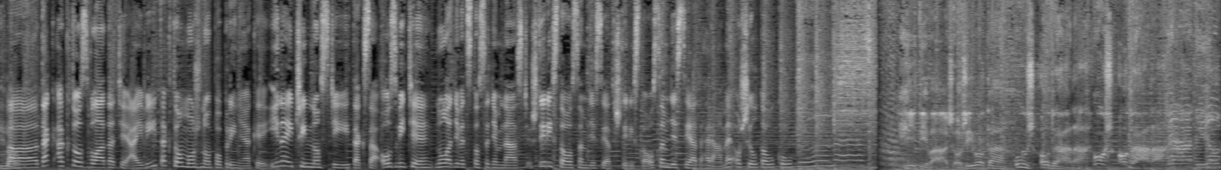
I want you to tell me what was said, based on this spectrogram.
No. Uh, tak ak to zvládate aj vy, tak to možno popri nejakej inej činnosti, tak sa ozvite 0917 480 480 hráme o šiltovku. Hity vášho života už od rána. Už od rána. Radio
